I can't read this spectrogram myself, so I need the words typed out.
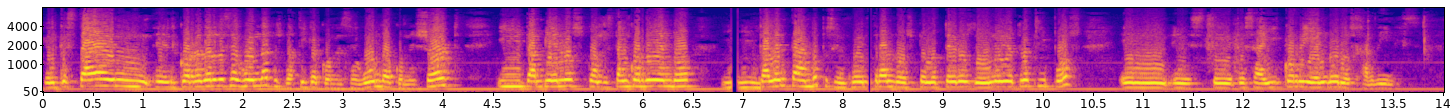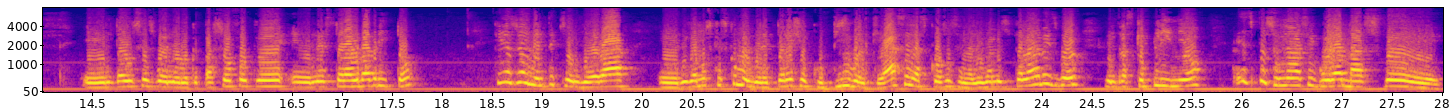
el que está en el corredor de segunda, pues platica con el segundo o con el short. Y también los cuando están corriendo y calentando, pues encuentran los peloteros de uno y otro equipos, en, este, pues ahí corriendo en los jardines. Entonces, bueno, lo que pasó fue que eh, Néstor Albabrito, que es realmente quien lleva, eh, digamos que es como el director ejecutivo, el que hace las cosas en la Liga Mexicana de Béisbol, mientras que Plinio es pues una figura más de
